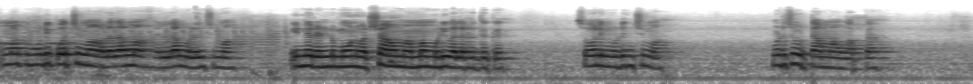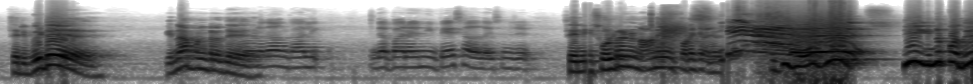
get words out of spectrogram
அம்மாக்கு முடி போச்சுமா அவ்வளோதாம்மா எல்லாம் முடிஞ்சுமா இன்னும் ரெண்டு மூணு வருஷம் ஆகும் அம்மா முடி வளர்றதுக்கு. சோலி முடிஞ்சுமா முடிச்சு விட்டாமா அவங்க அப்பா. சரி விடு. என்ன பண்றது? அவ்வளோதான் காலி. இதை பாரு நீ பேசாத தயவு செஞ்சு. சரி நீ சொல்றேன்னு நானே துடைக்கிறேன். ஏய் என்னப்பா அது.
